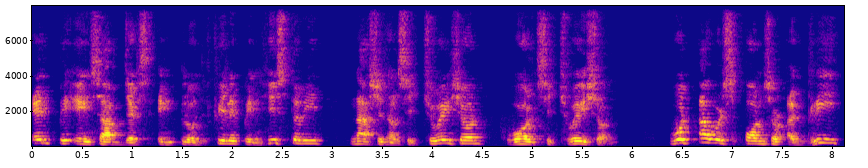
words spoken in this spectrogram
NPA subjects include Philippine history, national situation, world situation. Would our sponsor agree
